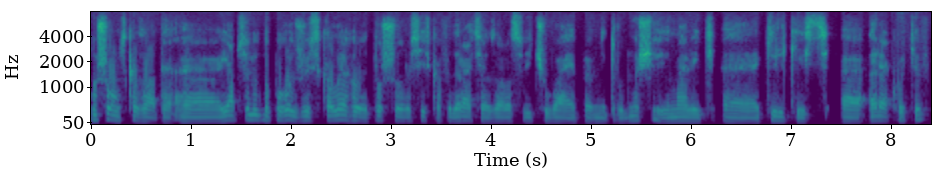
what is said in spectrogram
Ну що вам сказати? Е, Я абсолютно погоджуюсь з колегою. То, що Російська Федерація зараз відчуває певні труднощі, і навіть е, кількість е, рекрутів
